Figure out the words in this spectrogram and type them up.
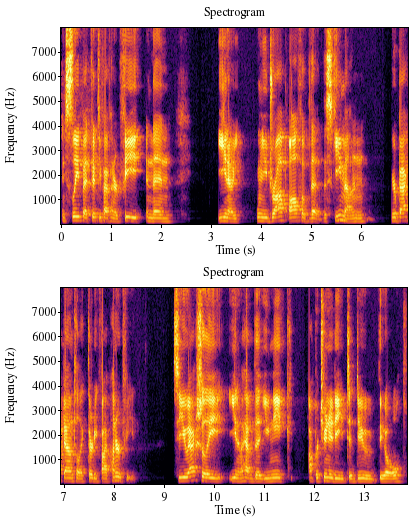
and sleep at 5,500 feet, and then you know when you drop off of the the ski mountain, you're back down to like 3,500 feet. So you actually you know have the unique opportunity to do the old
